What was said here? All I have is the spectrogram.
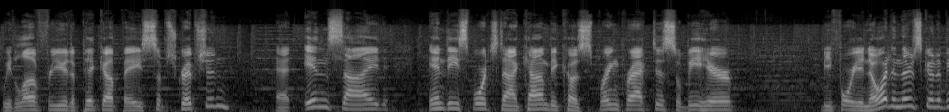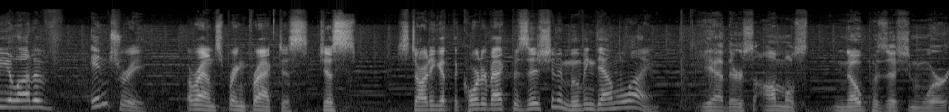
We'd love for you to pick up a subscription at InsideNDSports.com because spring practice will be here before you know it, and there's going to be a lot of intrigue around spring practice, just starting at the quarterback position and moving down the line. Yeah, there's almost no position where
